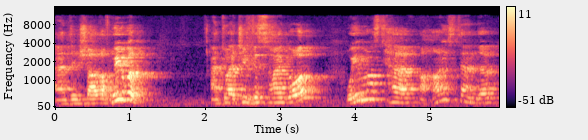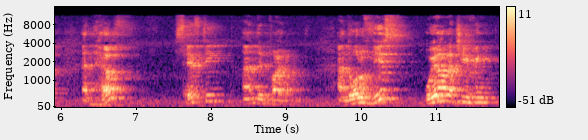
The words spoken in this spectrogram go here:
And inshallah, we will. And to achieve this high goal, we must have a high standard in health, safety, and environment. And all of this, we are achieving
